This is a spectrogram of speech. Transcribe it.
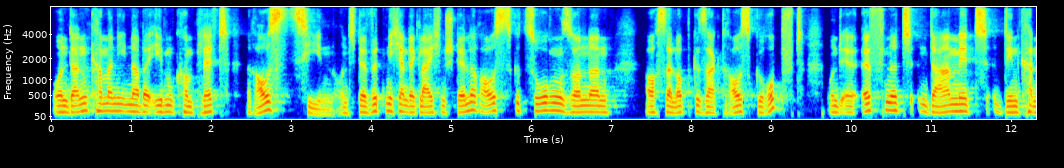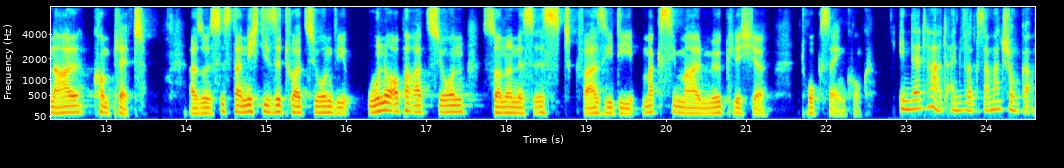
und dann kann man ihn aber eben komplett rausziehen. Und der wird nicht an der gleichen Stelle rausgezogen, sondern auch salopp gesagt rausgerupft und er öffnet damit den Kanal komplett. Also es ist dann nicht die Situation wie ohne Operation, sondern es ist quasi die maximal mögliche Drucksenkung. In der Tat, ein wirksamer Joker.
